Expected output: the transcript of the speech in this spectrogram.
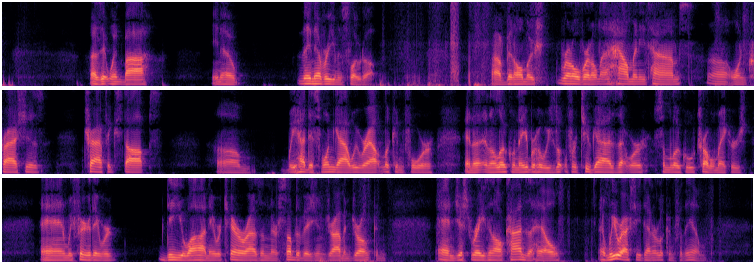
as it went by. You know, they never even slowed up. I've been almost run over, I don't know how many times uh, on crashes, traffic stops. Um, we had this one guy we were out looking for in a, in a local neighborhood. We was looking for two guys that were some local troublemakers. And we figured they were DUI and they were terrorizing their subdivision, driving drunk and and just raising all kinds of hell. And we were actually down there looking for them.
